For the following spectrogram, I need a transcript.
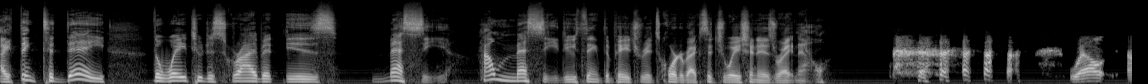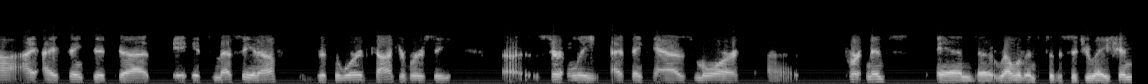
I think today the way to describe it is messy. How messy do you think the Patriots quarterback situation is right now? Well, uh, I, I think that uh, it, it's messy enough that the word controversy uh, certainly, I think, has more uh, pertinence and uh, relevance to the situation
